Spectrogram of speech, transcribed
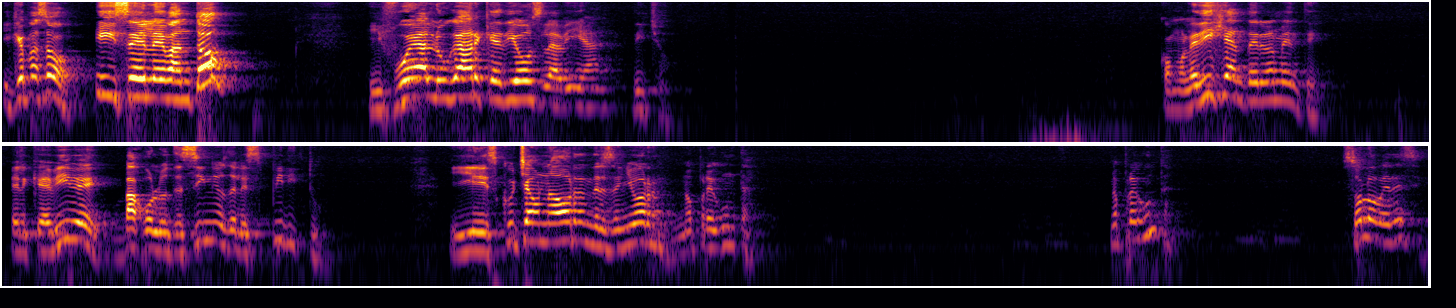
¿Y qué pasó? Y se levantó y fue al lugar que Dios le había dicho. Como le dije anteriormente, el que vive bajo los designios del Espíritu y escucha una orden del Señor, no pregunta. No pregunta. Solo obedece.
